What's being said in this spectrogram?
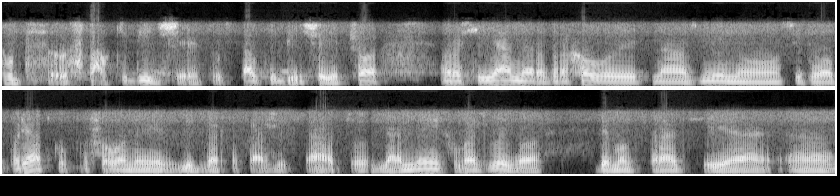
тут ставки більші. Тут ставки більше. Якщо росіяни розраховують на зміну світового порядку, про що вони відверто кажуть, то для них важлива демонстрація. Е.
